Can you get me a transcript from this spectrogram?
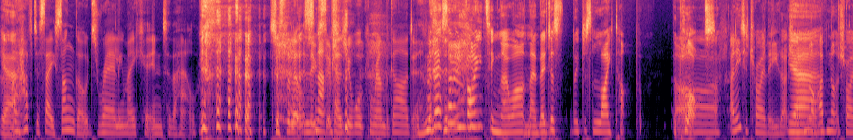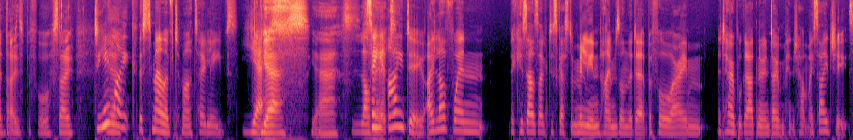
Yeah. I have to say, sun golds rarely make it into the house. it's just a little snack Elusive. as you're walking around the garden. but they're so inviting though, aren't they? They just they just light up the plot. Oh, I need to try these actually. Yeah. I've, not, I've not tried those before. So Do you Yeah. like the smell of tomato leaves? yes, Yes, yes. love See, it. I do. I love when because as I've discussed a million times on the dirt before, I'm a terrible gardener and don't pinch out my side shoots.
